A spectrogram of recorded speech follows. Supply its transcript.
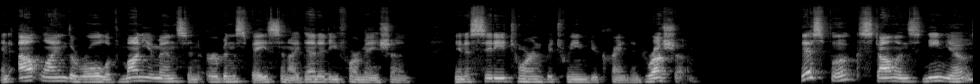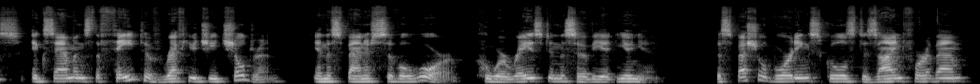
and outlined the role of monuments in urban space and identity formation in a city torn between Ukraine and Russia. This book, Stalin's Niños, examines the fate of refugee children in the Spanish Civil War who were raised in the Soviet Union the special boarding schools designed for them,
